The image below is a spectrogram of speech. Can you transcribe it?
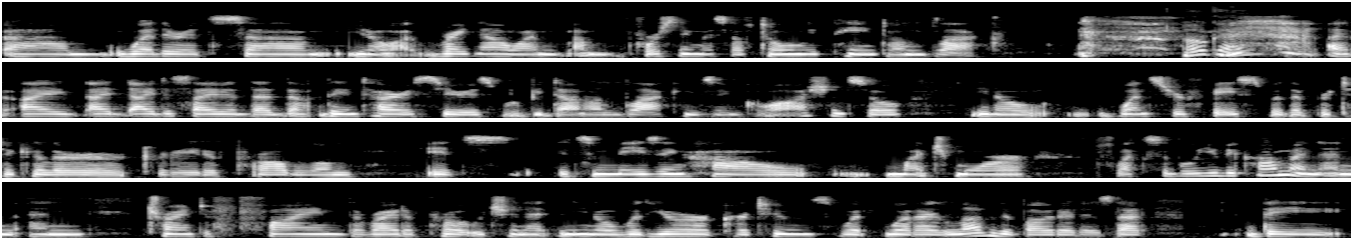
Um, whether it's um, you know right now I'm I'm forcing myself to only paint on black Okay. I, I, I decided that the, the entire series will be done on black using gouache. And so, you know, once you're faced with a particular creative problem, it's, it's amazing how much more flexible you become and, and, and trying to find the right approach. And, it, you know, with your cartoons, what, what I loved about it is that they,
